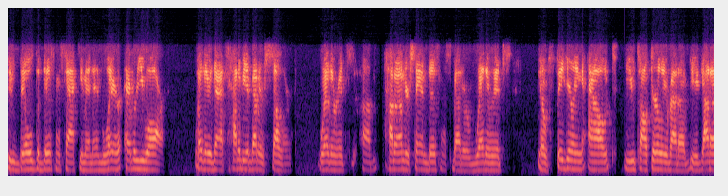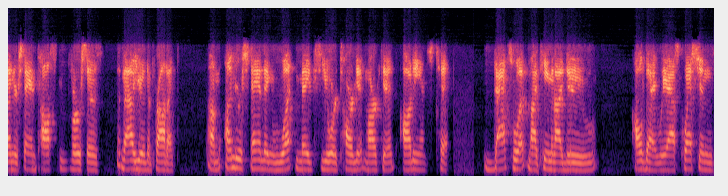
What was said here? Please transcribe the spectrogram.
to build the business acumen and wherever you are, whether that's how to be a better seller, whether it's um, how to understand business better, whether it's you know figuring out. You talked earlier about a you got to understand cost versus the value of the product um, understanding what makes your target market audience tick. That's what my team and I do all day. We ask questions,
